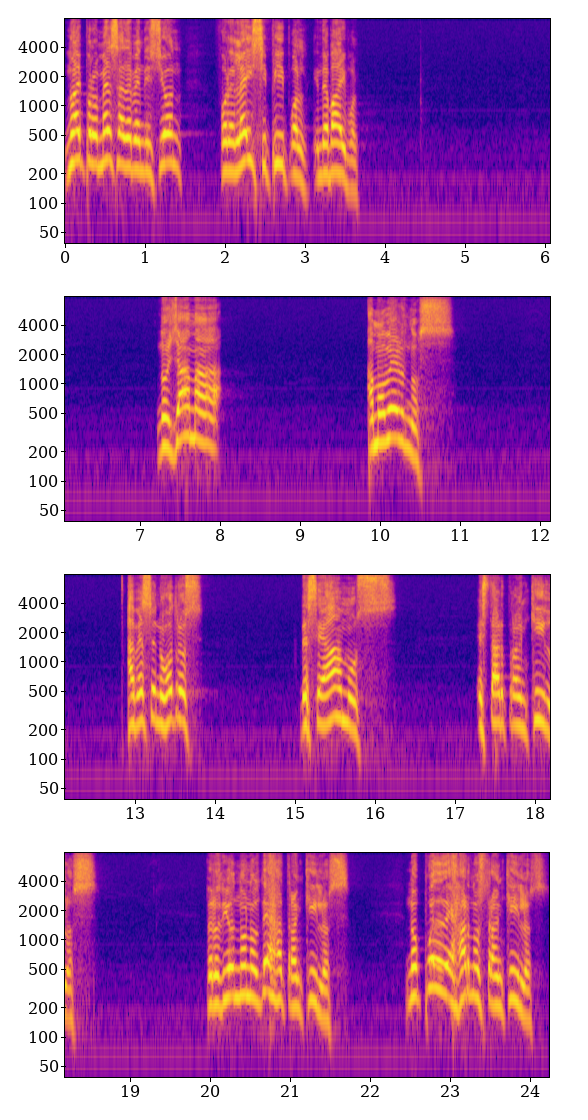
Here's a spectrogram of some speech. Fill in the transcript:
No hay promesa de bendición for the lazy people in the Bible. Nos llama a movernos. A veces nosotros deseamos estar tranquilos, pero Dios no nos deja tranquilos. No puede dejarnos tranquilos.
